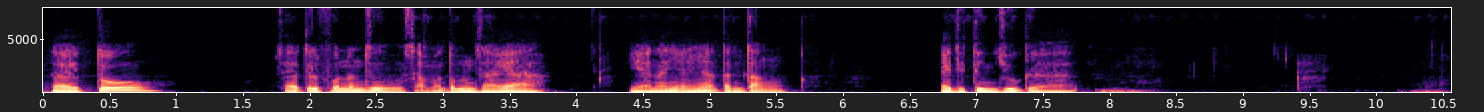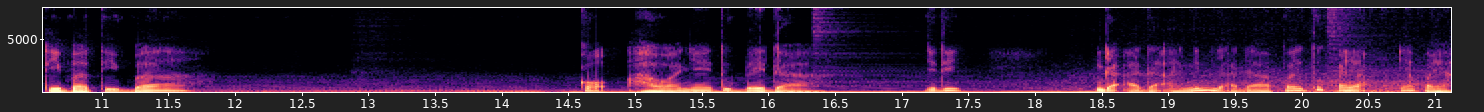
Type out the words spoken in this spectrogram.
Setelah itu saya teleponan tuh sama teman saya. Ya nanya-nanya tentang editing juga. Tiba-tiba kok hawanya itu beda. Jadi nggak ada angin nggak ada apa itu kayak ya apa ya?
